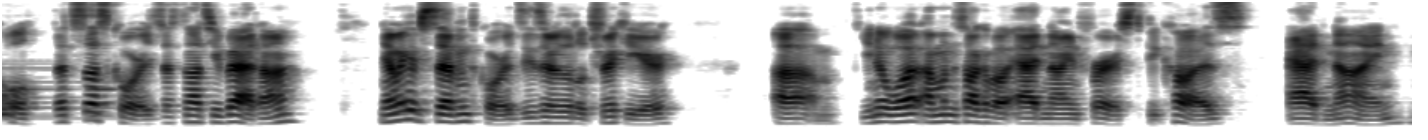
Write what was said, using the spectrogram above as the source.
Cool, that's sus chords. That's not too bad, huh? Now we have seventh chords. These are a little trickier. Um, you know what? I'm going to talk about add 9 first because add 9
